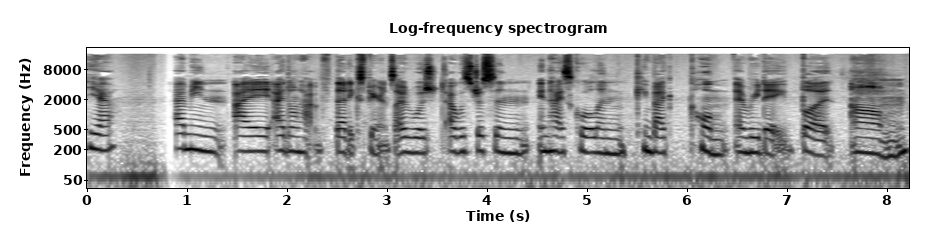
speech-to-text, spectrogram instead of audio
Yeah. I mean, I, I don't have that experience. I was I was just in, in high school and came back home every day. But um,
